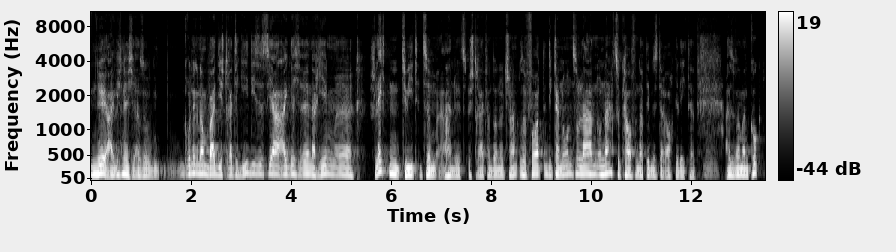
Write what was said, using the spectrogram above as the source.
Nö, eigentlich nicht. Also im Grunde genommen war die Strategie dieses Jahr eigentlich äh, nach jedem äh, schlechten Tweet zum Handelsstreit von Donald Trump sofort die Kanonen zu laden und nachzukaufen, nachdem sich der Rauch gelegt hat. Mhm. Also wenn man guckt,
